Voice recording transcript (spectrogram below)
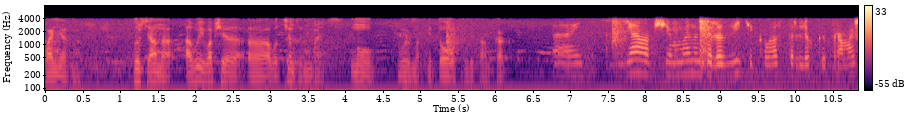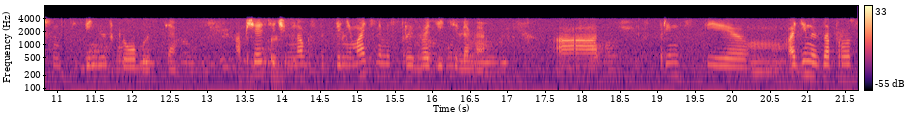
Понятно. Слушайте, Анна, а вы вообще э, вот чем занимаетесь? Ну, вы маркетолог или там как? Э, Я вообще менеджер развития кластера легкой промышленности Пензенской области. Общаюсь очень много с предпринимателями, с производителями. А, в принципе, один из запросов,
